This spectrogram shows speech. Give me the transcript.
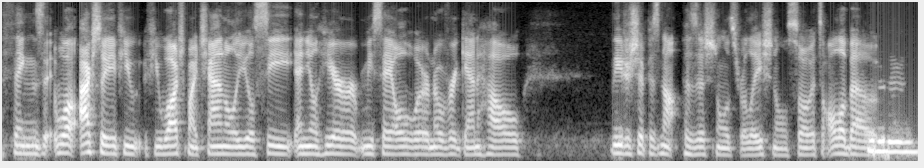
things well actually if you if you watch my channel you'll see and you'll hear me say over and over again how leadership is not positional it's relational. So it's all about mm-hmm.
